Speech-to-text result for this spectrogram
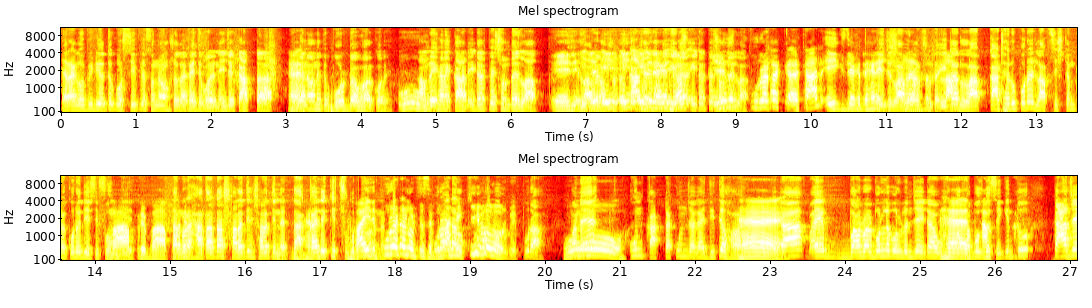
এর আগে ভিডিওতে করছি পেছনের অংশ দেখাইতে পারেন। এই যে কাঠটা হ্যাঁ। এখানে অনেকে বোর্ড ব্যবহার করে। আমরা এখানে কাঠ এটার পেছনটাই লাভ। লাভের অংশটা, লাভ। পুরাটা কাঠ এই দেখেন এই যে লাভের অংশটা অংশটা এটার লাভ। কাঠের উপরে লাভ সিস্টেমটা করে দিয়েছি ফোম বাপ তারপরে মানে- হাতাটা সাড়ে তিন সাড়ে তিন ধাক্কাইলে কিচ্ছু করতে ভাই এই যে পারবেন না। পুরাটা নড়তেছে মানে কি বলো? পুরা। মানে কোন কাঠটা কোন জায়গায় দিতে হয় হ্যাঁ। এটা ভাই বারবার বললে বলবেন যে এটা হ্যাঁ, কথা বলতেছি কিন্তু কাজে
